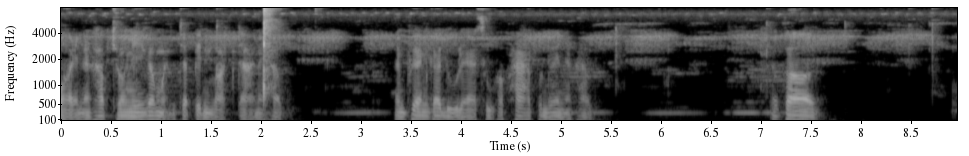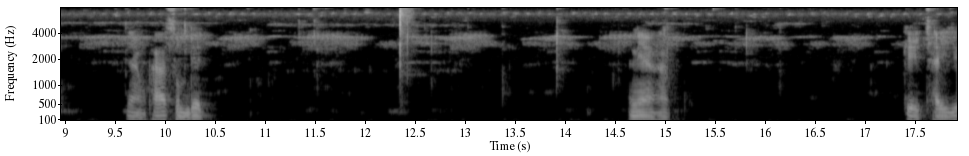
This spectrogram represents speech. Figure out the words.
บ่อยนะครับ ช่วงนี้ก็เหมือนจะเป็นหวัดได้นะครับเพื่อนๆก็ดูแลสุขภาพกันด้วยนะครับ แล้วก็ อย่างพระสมเด็จ อันนี้ครับ เกตชัยโย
